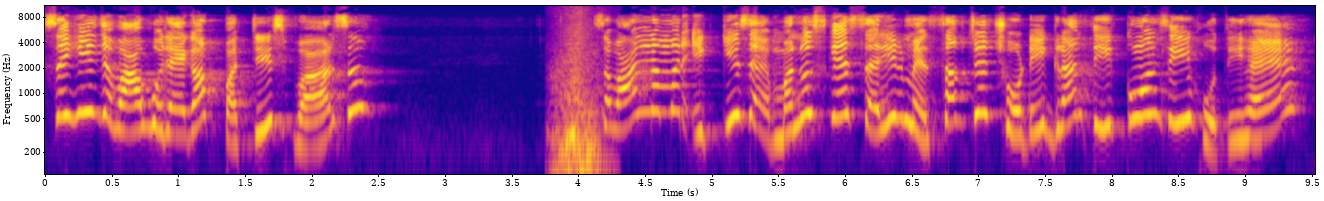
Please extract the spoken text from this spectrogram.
सही जवाब हो जाएगा पच्चीस वर्ष। सवाल नंबर इक्कीस है, मनुष्य के शरीर में सबसे छोटी ग्रंथि कौन सी होती है?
